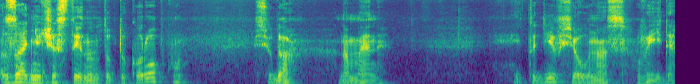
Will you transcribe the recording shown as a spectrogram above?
задню частину, ну, тобто коробку, сюди, на мене. І тоді все у нас вийде.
